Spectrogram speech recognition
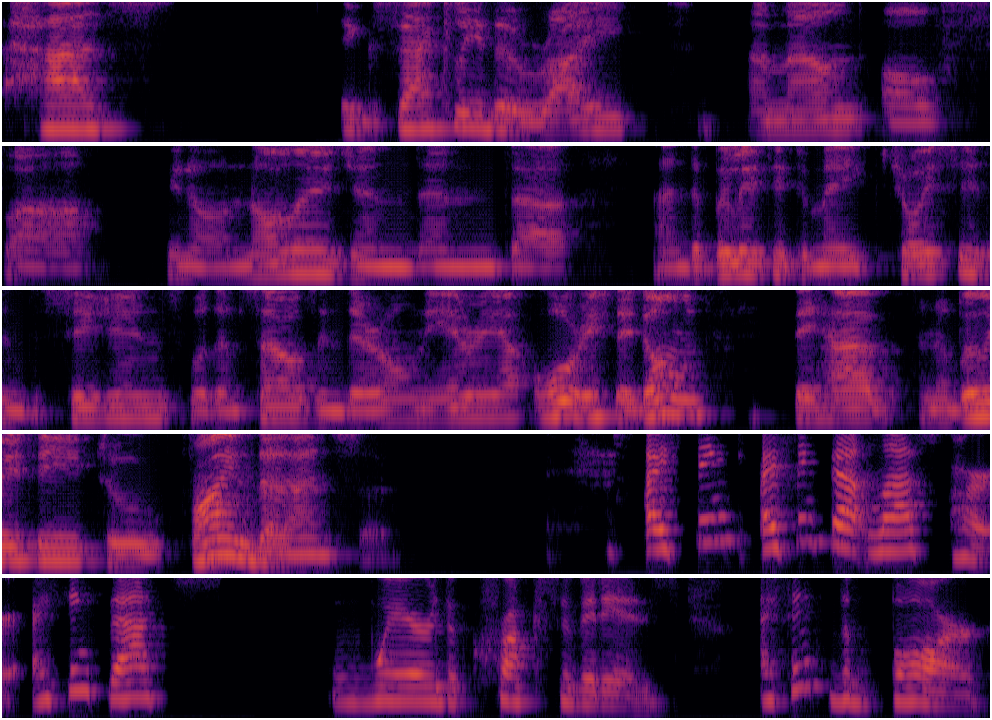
has exactly the right amount of uh, you know knowledge and and uh, and ability to make choices and decisions for themselves in their own area. Or if they don't they have an ability to find that answer i think i think that last part i think that's where the crux of it is. I think the bar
